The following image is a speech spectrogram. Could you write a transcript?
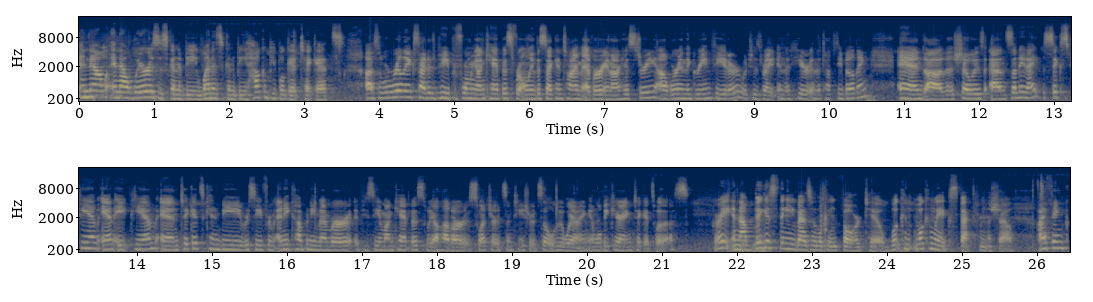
And now, and now, where is this going to be? When is it going to be? How can people get tickets? Uh, so we're really excited to be performing on campus for only the second time ever in our history. Uh, we're in the Greene Theater, which is right in the here in the Tufte Building, and uh, the show is on Sunday night, 6 p.m. and 8 p.m. And tickets can be received from any company member. If you see them on campus, we all have our sweatshirts and T-shirts that we'll be wearing, and we'll be carrying tickets with us. Great. And now, biggest thing you guys are looking forward to? What can what can we expect from the show? I think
